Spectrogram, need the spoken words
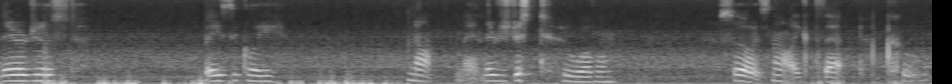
They're just basically not man there's just two of them so it's not like it's that cool.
